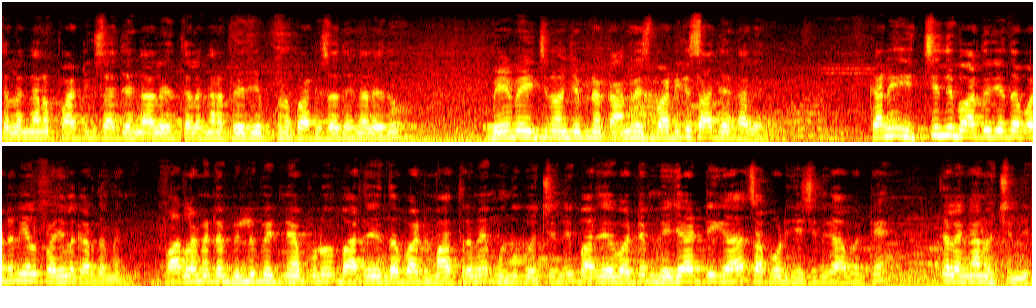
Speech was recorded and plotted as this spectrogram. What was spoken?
తెలంగాణ పార్టీకి సాధ్యం కాలేదు తెలంగాణ పేరు చెప్పుకున్న పార్టీకి సాధ్యం కాలేదు. మేమే ఇచ్చినామని చెప్పిన కాంగ్రెస్ పార్టీకి సాధ్యం కాలేదు. కానీ ఇచ్చింది భారతీయ జనతా పార్టీ అని ప్రజలకు అర్థమైంది. పార్లమెంట్లో బిల్లు పెట్టినప్పుడు భారతీయ జనతా పార్టీ మాత్రమే ముందుకు వచ్చింది. భారతీయ జనతా పార్టీ మెజార్టీగా సపోర్ట్ చేసింది కాబట్టి తెలంగాణ వచ్చింది.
